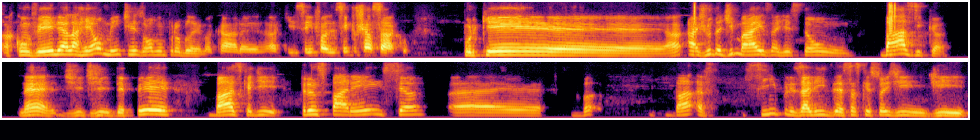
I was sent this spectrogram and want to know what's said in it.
a convênia ela realmente resolve um problema cara aqui sem fazer sem puxar saco. Porque ajuda demais na gestão básica né de, de DP básica de transparência é, simples ali dessas questões de, de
